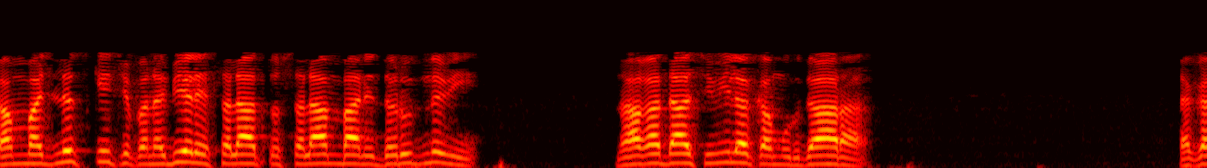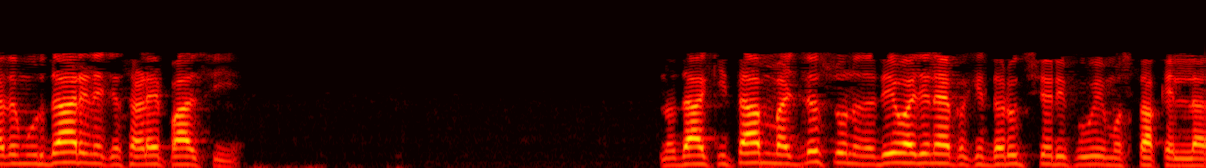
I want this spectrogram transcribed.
کم مجلس کې چې په نبی عليه الصلاه والسلام باندې درود نوي نو هغه داسې وی لکه مرداره لکه د مردارې نه چې سړی پاسي نو دا کتاب مجلس نو د دې وجه نه پکې درود شریف وی مستقلا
